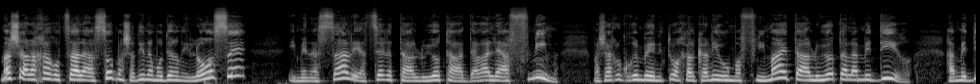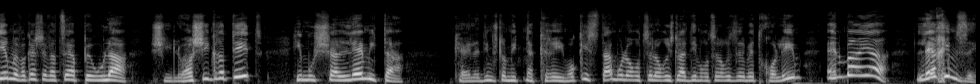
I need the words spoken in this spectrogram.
מה שההלכה רוצה לעשות, מה שהדין המודרני לא עושה, היא מנסה לייצר את העלויות ההדרה, להפנים. מה שאנחנו קוראים בניתוח כלכלי, הוא מפנימה את העלויות על המדיר. המדיר מבקש לבצע פעולה שהיא לא השגרתית, היא מושלם איתה כי הילדים שלו מתנכרים, או כי סתם הוא לא רוצה להוריש לילדים ורוצה להוריש את זה לבית חולים, אין בעיה, לך עם זה.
